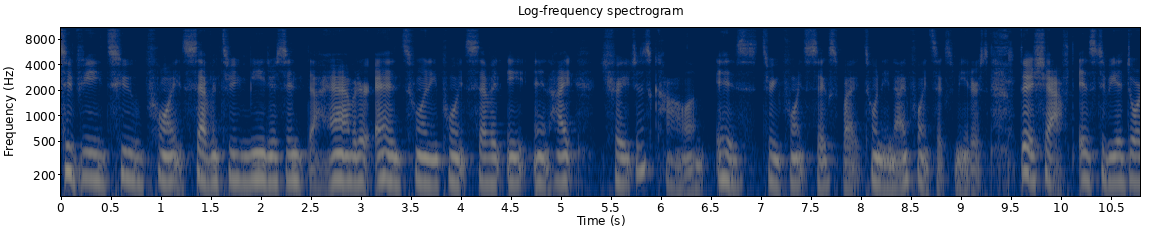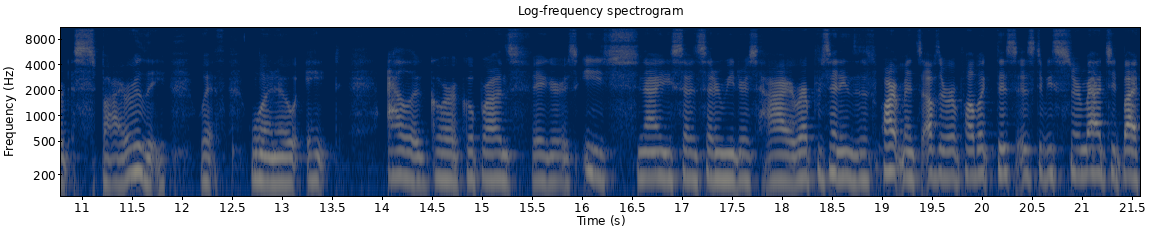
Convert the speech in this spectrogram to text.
to be 2.73 meters in diameter and 20.78 in height. Trajan's column is 3.6 by 29.6 meters. The shaft is to be adorned spirally with 108 allegorical bronze figures, each 97 centimeters high, representing the departments of the Republic. This is to be surmounted by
